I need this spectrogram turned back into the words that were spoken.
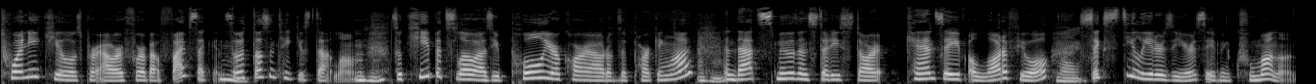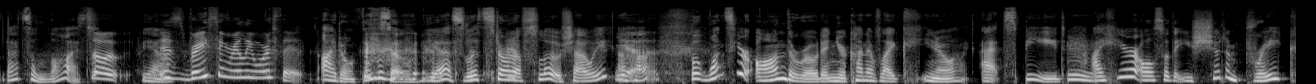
20 kilos per hour for about five seconds. Hmm. So it doesn't take you that long. Mm-hmm. So keep it slow as you pull your car out of the parking lot. Mm-hmm. And that smooth and steady start can save a lot of fuel. Right. 60 liters a year, saving 9만 원. That's a lot. So Yeah. is racing really worth it? I don't think so. yes, let's start off slow, shall we? Uh-huh. Yeah. But once you're on the road and you're kind of like, you know, at speed, Mm. I hear also that you shouldn't brake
